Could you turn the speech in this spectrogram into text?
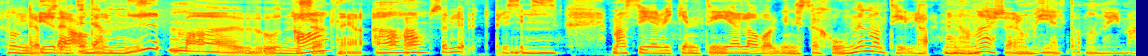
Är det hundraprocentigt än. anonyma undersökningar? Ja. Absolut, precis. Man ser vilken del av organisationen man tillhör, men annars är de helt anonyma.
